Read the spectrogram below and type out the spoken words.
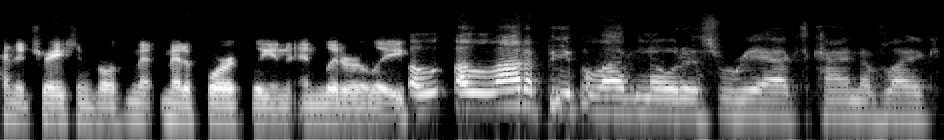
penetration, both me- metaphorically and, and literally. a, a lot of people I've noticed react kind of like,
